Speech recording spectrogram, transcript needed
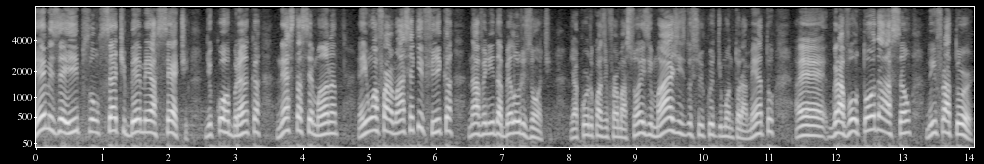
MZY 7B67 de cor branca nesta semana em uma farmácia que fica na Avenida Belo Horizonte de acordo com as informações, imagens do circuito de monitoramento, é, gravou toda a ação do infrator,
